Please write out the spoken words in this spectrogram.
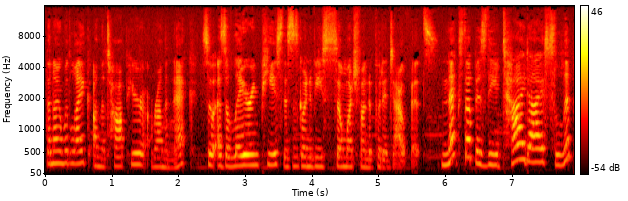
than I would like on the top here around the neck. So as a layering piece, this is going to be so much fun to put into outfits. Next up is the tie-dye slip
